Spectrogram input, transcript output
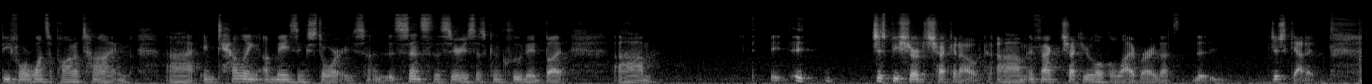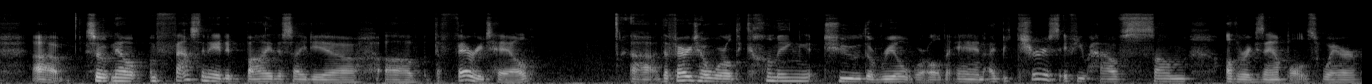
before Once Upon a Time uh, in telling amazing stories uh, since the series has concluded. But um, it, it just be sure to check it out. Um, in fact, check your local library. That's just get it. Uh, so now I'm fascinated by this idea of the fairy tale uh, the fairy tale world coming to the real world, and I'd be curious if you have some other examples where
